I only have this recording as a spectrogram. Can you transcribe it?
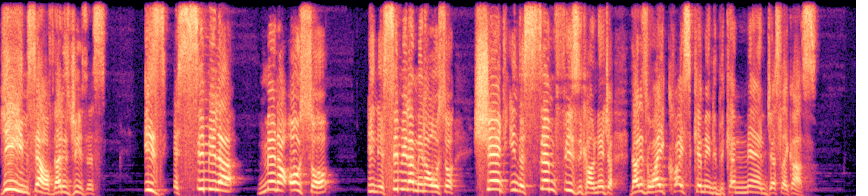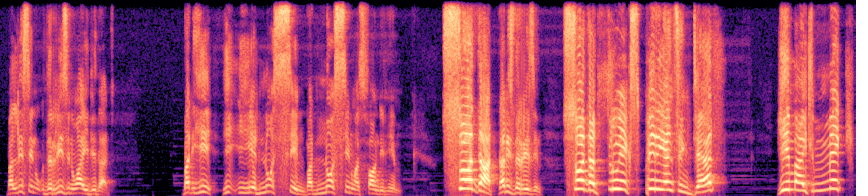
he himself, that is Jesus, is a similar manner also, in a similar manner also, shared in the same physical nature. That is why Christ came and he became man just like us. But listen, the reason why he did that. But he, he, he had no sin, but no sin was found in him. So that, that is the reason, so that through experiencing death, he might make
